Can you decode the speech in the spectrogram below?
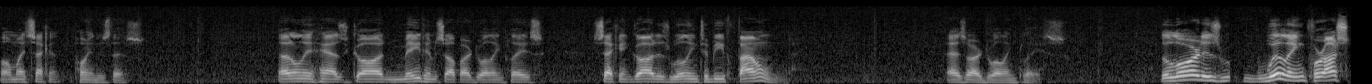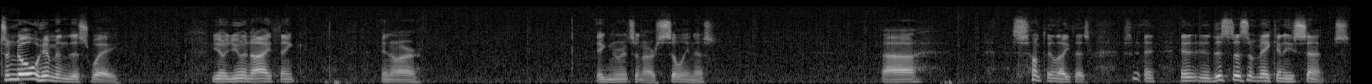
Well, my second point is this. Not only has God made himself our dwelling place, second, God is willing to be found as our dwelling place. The Lord is willing for us to know Him in this way. You know, you and I think in our ignorance and our silliness, uh, something like this. This doesn't make any sense.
